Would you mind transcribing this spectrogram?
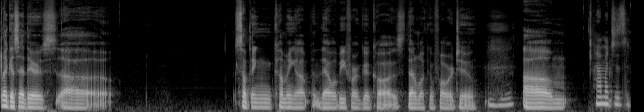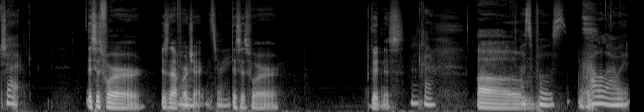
like I said, there's uh, something coming up that will be for a good cause that I'm looking forward to. Mm-hmm. Um, How much is the check? this is for. This is not for Oh, a check. That's right. This is for goodness. Okay. I Um, suppose I'll allow it.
